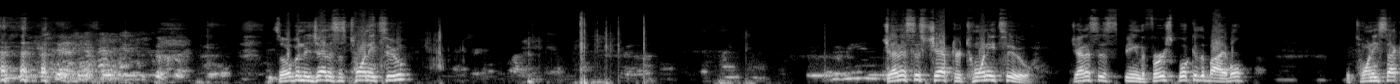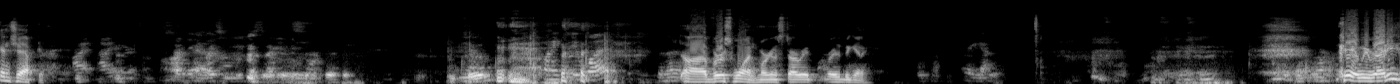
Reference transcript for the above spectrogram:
so open to Genesis 22. Genesis chapter 22. Genesis being the first book of the Bible, the 22nd chapter. 22 what? Uh, verse 1. We're going to start right, right at the beginning. There you go. Okay, are we ready?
